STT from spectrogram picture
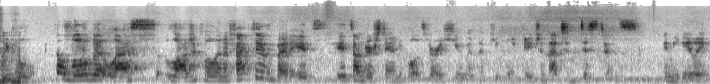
like a, a, little bit less logical and effective but it's it's understandable it's very human that people engage in that to distance immediately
